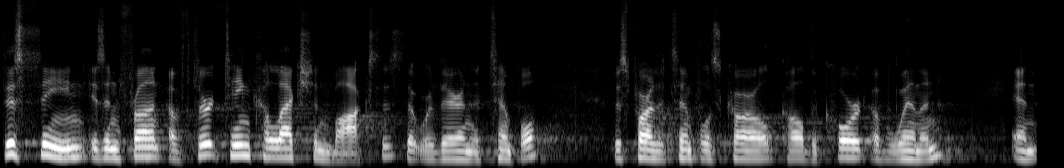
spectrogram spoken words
This scene is in front of 13 collection boxes that were there in the temple. This part of the temple is called, called the Court of Women. And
